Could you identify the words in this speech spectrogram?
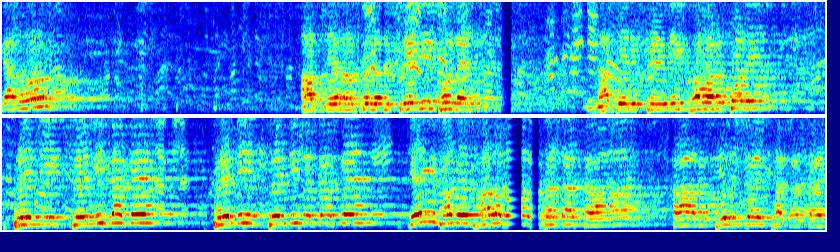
কেন? আপনি রাসুলের প্রেমিক হলেন। নাচের প্রেমিক হওয়ার পরে প্রেমিক প্রেমিকাকে প্রেমিক প্রেমিকাকে যেইভাবে ভালোবাসা থাকা, তার পরিচয় থাকা চাই,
